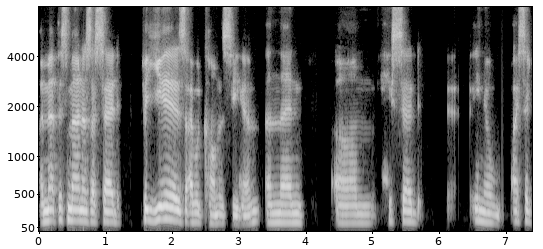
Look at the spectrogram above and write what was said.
I met this man, as I said, for years. I would come and see him, and then um, he said, you know, I said,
